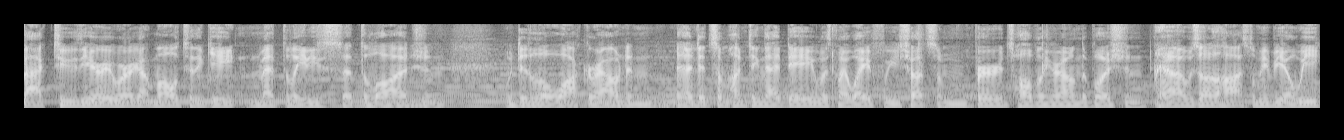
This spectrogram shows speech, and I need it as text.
back to the area where I got mauled to the gate and met the ladies at the lodge and we did a little walk around and I did some hunting that day with my wife. We shot some birds hobbling around the bush and I was out of the hospital maybe a week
